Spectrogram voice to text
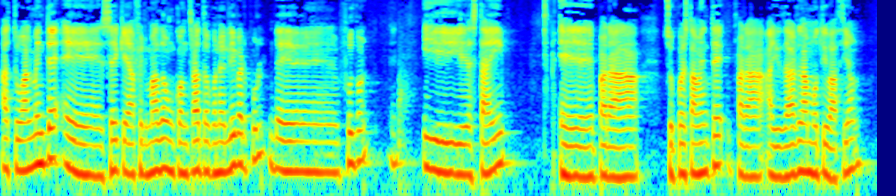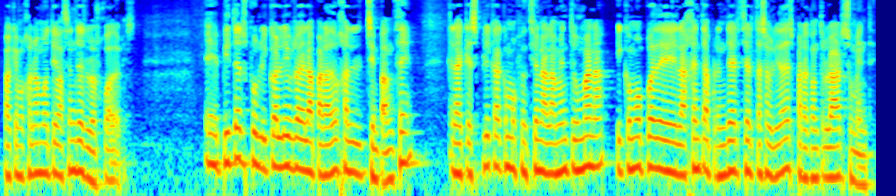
Actualmente eh, sé que ha firmado un contrato con el Liverpool de fútbol eh, y está ahí para supuestamente para ayudar la motivación, para que mejore la motivación de los jugadores. Eh, Peters publicó el libro de la paradoja del chimpancé, en la que explica cómo funciona la mente humana y cómo puede la gente aprender ciertas habilidades para controlar su mente.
